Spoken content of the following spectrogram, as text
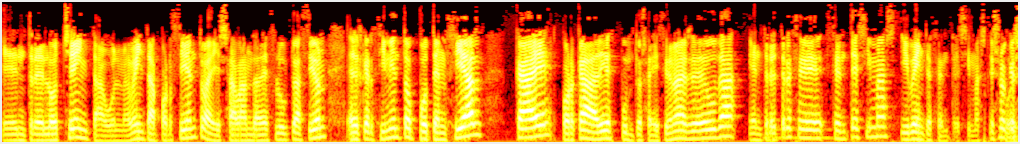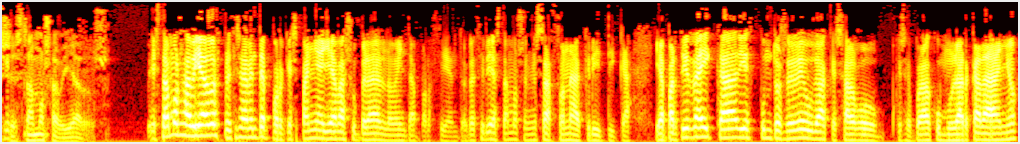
entre el 80 o el 90%, hay esa banda de fluctuación, el crecimiento potencial cae por cada 10 puntos adicionales de deuda entre 13 centésimas y 20 centésimas. Eso pues que estamos aviados. Estamos aviados precisamente porque España ya va a superar el 90%, es decir, ya estamos en esa zona crítica. Y a partir de ahí, cada 10 puntos de deuda, que es algo que se puede acumular cada año,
